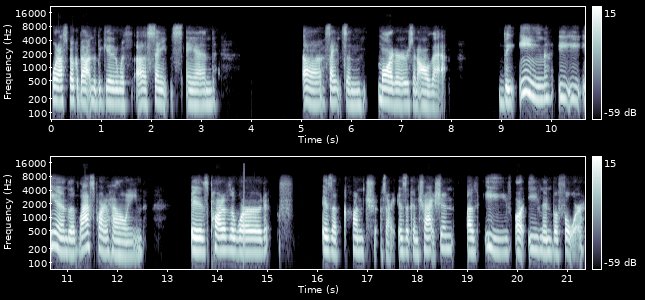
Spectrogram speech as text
what I spoke about in the beginning with uh, saints and uh, saints and martyrs and all that. The een, E E N, the last part of Halloween, is part of the word is a contra- sorry is a contraction of eve or evening before.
